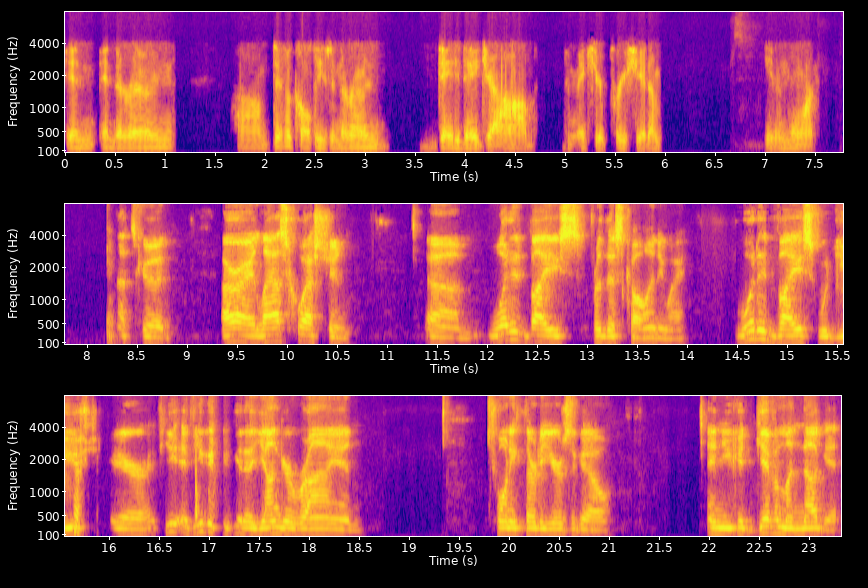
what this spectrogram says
in in their own um, difficulties in their own day to day job and makes you appreciate them even more. That's good. All right, last question. um, what advice for this call anyway? What advice would you share if you if you could get a younger Ryan 20, 30 years ago, and you could give them a nugget,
